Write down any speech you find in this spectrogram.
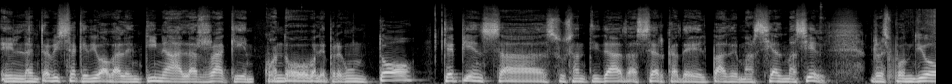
en la entrevista que dio a Valentina Alarraqui, cuando le preguntó ¿Qué piensa su santidad acerca del padre Marcial Maciel? Respondió...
